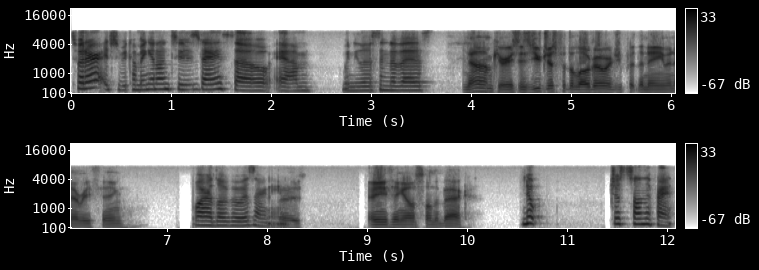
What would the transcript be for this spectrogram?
Twitter. It should be coming in on Tuesday. So um, when you listen to this, No, I'm curious. Is you just put the logo or did you put the name and everything? well, our logo is our name. Uh, anything else on the back? Nope. Just on the front.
